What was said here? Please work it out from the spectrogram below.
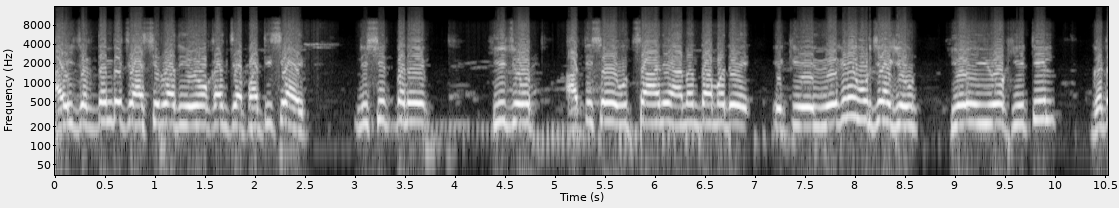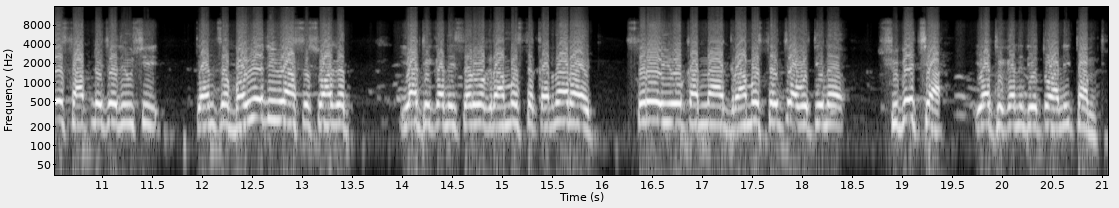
आई जगदंबेचे आशीर्वाद युवकांच्या पाठीशी आहेत. निश्चितपणे ही ज्योत अतिशय उत्साह आणि आनंदामध्ये एक वेगळी ऊर्जा घेऊन हे युवक येतील. घटस्थापनेच्या दिवशी त्यांचं भव्य दिव्य असं स्वागत या ठिकाणी सर्व ग्रामस्थ करणार आहेत. सर्व युवकांना ग्रामस्थांच्या वतीनं शुभेच्छा या ठिकाणी देतो आणि थांबतो.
